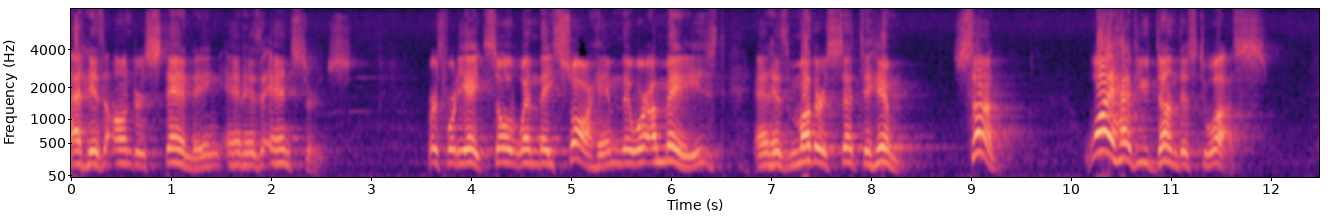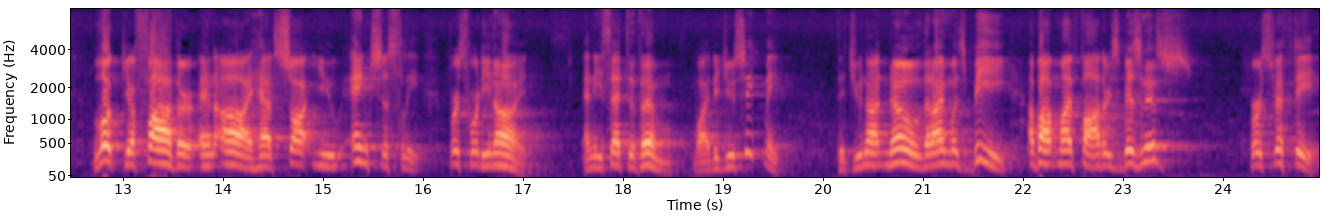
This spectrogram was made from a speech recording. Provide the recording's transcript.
at his understanding and his answers. Verse 48 So when they saw him, they were amazed, and his mother said to him, Son, why have you done this to us? Look, your father and I have sought you anxiously. Verse 49. And he said to them, Why did you seek me? Did you not know that I must be about my father's business? Verse 50.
